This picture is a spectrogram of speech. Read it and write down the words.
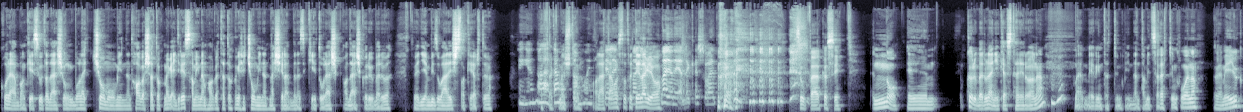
korábban készült adásunkból egy csomó mindent. Hallgassatok meg egyrészt, ha még nem hallgathatok meg, és egy csomó mindent mesél ebben, ez egy két órás adás körülbelül. Ő egy ilyen vizuális szakértő. Igen, alátámasztom, hogy Alátámasztod, hogy tényleg jó? Nagyon érdekes volt. Szuper, köszi. No, körülbelül ennyi helyről, nem? Uh-huh. Mert érintettünk mindent, amit szerettünk volna, reméljük.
